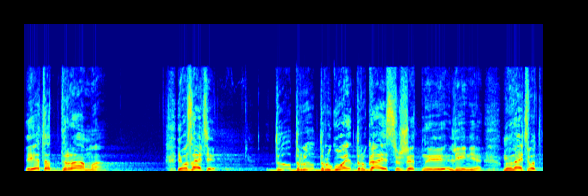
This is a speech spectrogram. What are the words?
И это драма. И вы знаете, другой, другая сюжетная линия. Мы, знаете, вот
